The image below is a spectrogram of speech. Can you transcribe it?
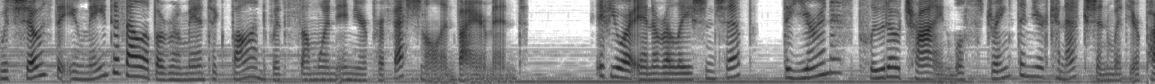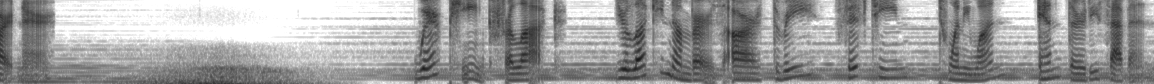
which shows that you may develop a romantic bond with someone in your professional environment. If you are in a relationship, the Uranus Pluto trine will strengthen your connection with your partner. Wear pink for luck. Your lucky numbers are 3, 15, 21, and 37.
